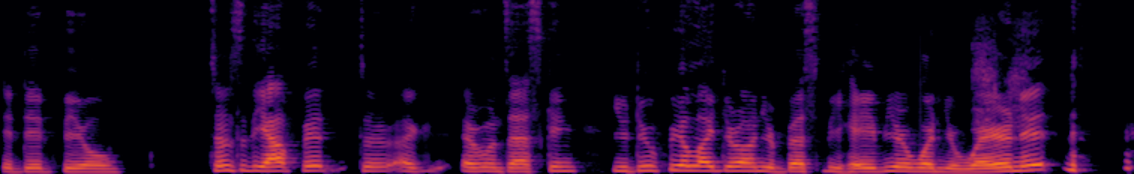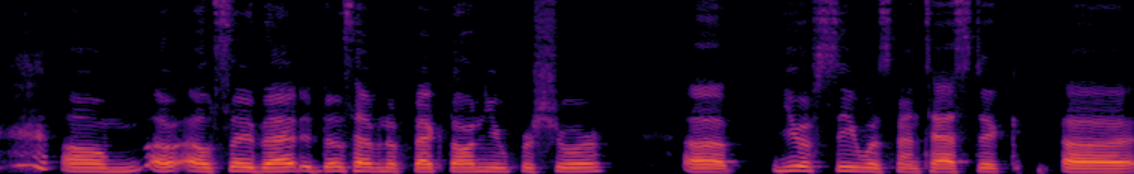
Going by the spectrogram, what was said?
it did feel. In terms of the outfit, to uh, everyone's asking, you do feel like you're on your best behavior when you're wearing it. um, I'll say that it does have an effect on you for sure. Uh, UFC was fantastic. Uh,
